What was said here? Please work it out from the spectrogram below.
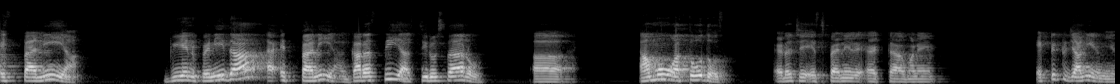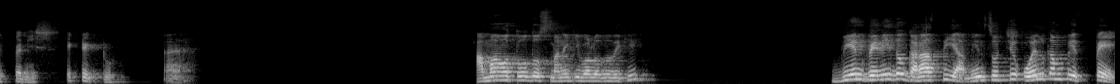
España bienvenida a España gracias Cirusaro আমো todos. এটা হচ্ছে স্পেনের একটা মানে একটু একটু জানি আমি স্প্যানিশ একটু একটু হ্যাঁ। আমা ও তোদোস মানে কি বলো তো দেখি? বিয়েনভেনিদো গ্রাসিয়া মিন্স হচ্ছে ওয়েলকাম টু স্পেন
